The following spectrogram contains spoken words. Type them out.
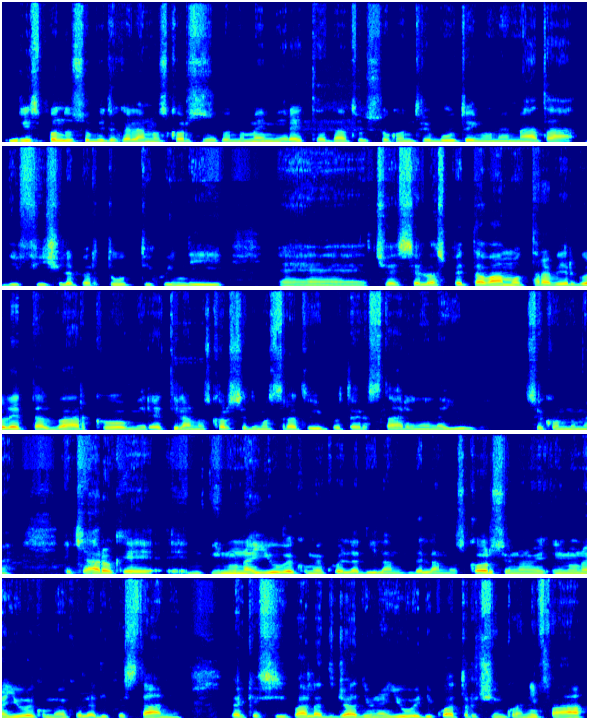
ti rispondo subito che l'anno scorso secondo me Miretti ha dato il suo contributo in un'annata difficile per tutti, quindi eh, cioè, se lo aspettavamo tra virgolette al varco, Miretti l'anno scorso ha dimostrato di poter stare nella Juve secondo me. È chiaro che eh, in una Juve come quella dell'anno scorso, in una, Juve come quella di quest'anno, perché si parla già di una Juve di 4-5 anni fa,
